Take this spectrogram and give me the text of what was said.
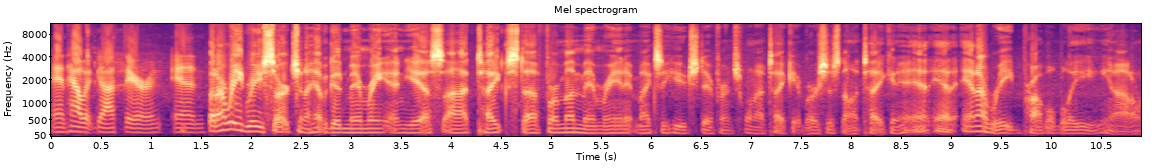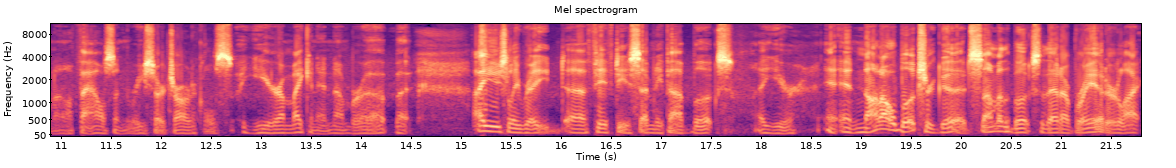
and how it got there. And, and But I read research and I have a good memory, and yes, I take stuff for my memory, and it makes a huge difference when I take it versus not taking it. And and, and I read probably you know I don't know a thousand research articles a year. I'm making that number up, but I usually read uh, 50 to 75 books a year, and, and not all books are good. Some of the books that I've read are like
